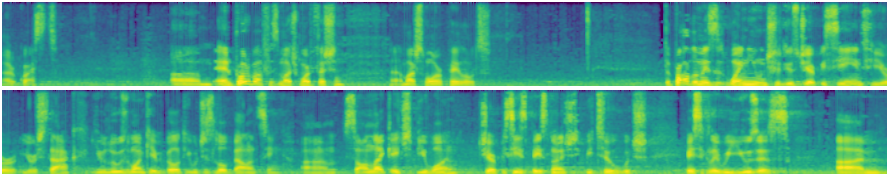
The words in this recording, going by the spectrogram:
uh, requests. Um, and protobuf is much more efficient, uh, much smaller payloads. The problem is when you introduce gRPC into your, your stack, you lose one capability, which is load balancing. Um, so unlike HTTP1, gRPC is based on HTTP2, which basically reuses um,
